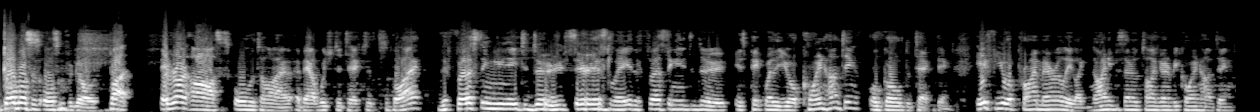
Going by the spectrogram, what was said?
Gold Moss is awesome for gold, but everyone asks all the time about which detectors to buy. The first thing you need to do, seriously, the first thing you need to do is pick whether you're coin hunting or gold detecting. If you are primarily, like 90% of the time, going to be coin hunting,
